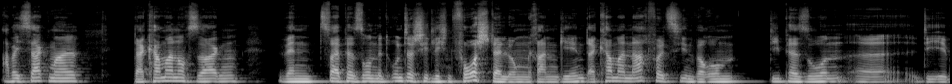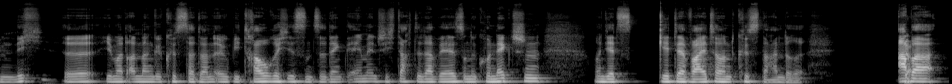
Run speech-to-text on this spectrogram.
aber ich sag mal, da kann man noch sagen, wenn zwei Personen mit unterschiedlichen Vorstellungen rangehen, da kann man nachvollziehen, warum die Person, äh, die eben nicht äh, jemand anderen geküsst hat, dann irgendwie traurig ist und so denkt, ey Mensch, ich dachte, da wäre so eine Connection und jetzt geht der weiter und küsst eine andere. Aber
